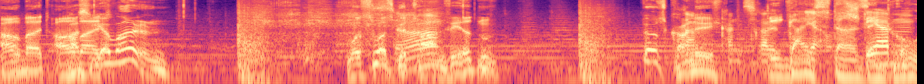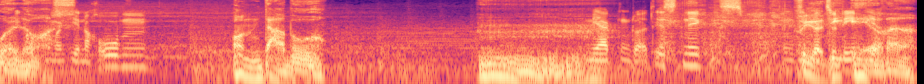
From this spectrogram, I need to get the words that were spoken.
Arbeit, Arbeit. Was wir wollen. Muss was So. getan werden? Das kann Dann ich. kann es Die Geister sind ruhelos. mal hier nach oben. Ondabu, Merken, dort ist nichts. Für die dem hier.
